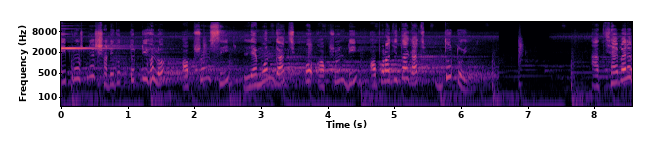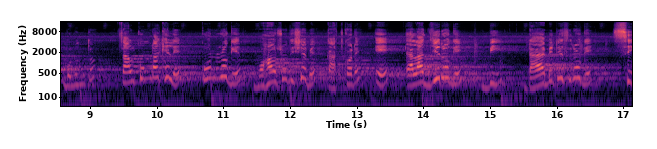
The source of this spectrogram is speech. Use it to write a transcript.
এই প্রশ্নের সঠিক উত্তরটি হল অপশন সি, লেমন গাছ ও অপশন ডি, অপরাজিতা গাছ দুটোই। আচ্ছা এবারে বলুন তো, চাল কুমড়া খেলে কোন রোগের মহাঔষধ হিসেবে কাজ করে? এ, অ্যালার্জি রোগে, বি, ডায়াবেটিস রোগে, সি,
